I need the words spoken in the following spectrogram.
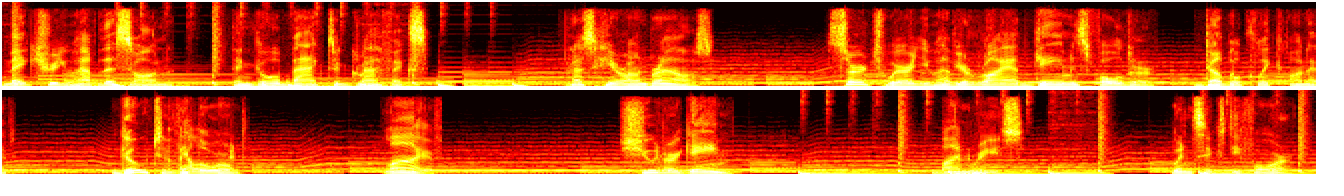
Make sure you have this on, then go back to graphics. Press here on browse. Search where you have your Riot Games folder, double click on it. Go to Valorant. Live. Shooter game. Binaries. Win64.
